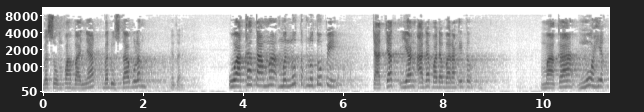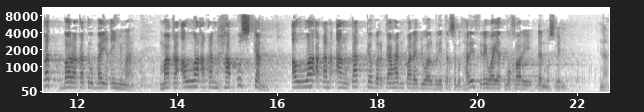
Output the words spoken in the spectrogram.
Bersumpah banyak, berdusta pulang. Gitu. Wa katama menutup-nutupi cacat yang ada pada barang itu. Maka muhiqat barakatu bai'ihima. Maka Allah akan hapuskan Allah akan angkat keberkahan pada jual beli tersebut. Hadis riwayat Bukhari dan Muslim. Nah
